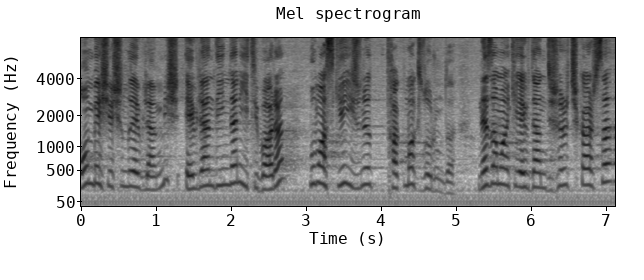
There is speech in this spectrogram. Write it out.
15 yaşında evlenmiş. Evlendiğinden itibaren bu maskeyi yüzüne takmak zorunda. Ne zaman ki evden dışarı çıkarsa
